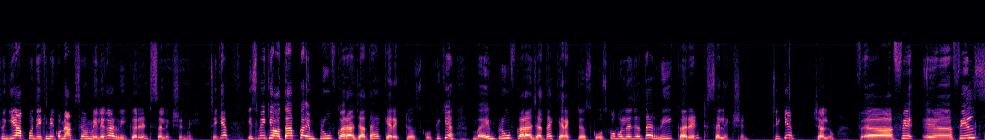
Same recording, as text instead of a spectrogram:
तो ये आपको देखने को मैक्सिमम मिलेगा रिकरेंट सेलेक्शन में। ठीक है? इसमें क्या होता है? आपका इम्प्रूव करा जाता है कैरेक्टर्स को, ठीक है? इम्प्रूव करा जाता है कैरेक्टर्स को। उसको बोला जाता है रिकरेंट सेलेक्शन ठीक है? चलो। Fills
